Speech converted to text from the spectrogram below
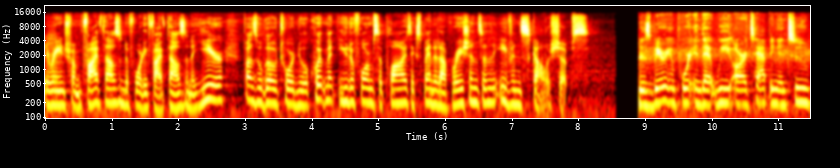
They range from $5,000 to $45,000 a year. Funds will go toward new equipment, uniforms, supplies, expanded operations, and even scholarships. It is very important that we are tapping into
